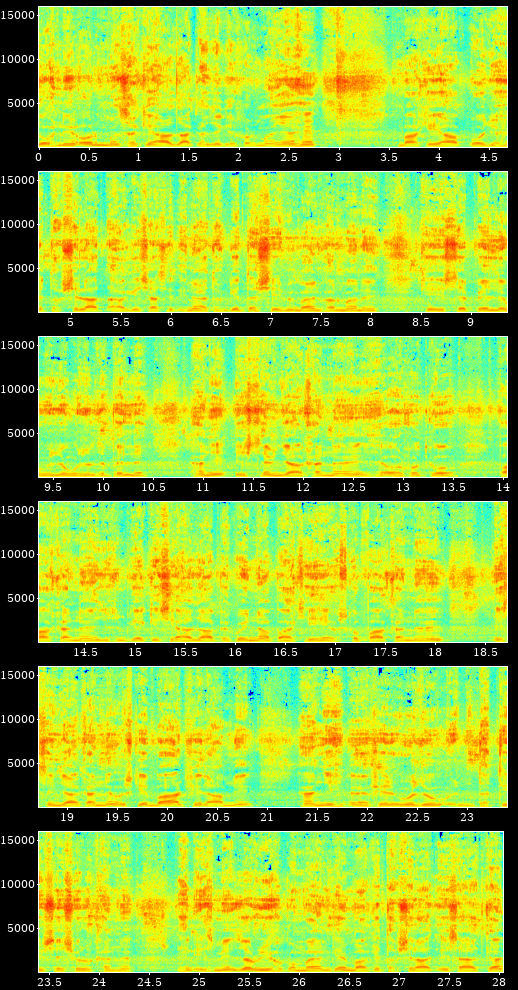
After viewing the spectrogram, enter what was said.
دوہنے اور مسح کے اعضاء کا ذکر فرمایا ہے۔ باقی آپ کو جو ہے تفصیلات آگے شاست عنایتوں کی تشریح میں بیان فرما رہے ہیں کہ اس سے پہلے وضو غسل سے پہلے ہاں جی استنجا کرنا ہے اور خود کو پاک کرنا ہے، جسم کے کسی اعضاء پہ کوئی ناپاکی ہے، اس کو پاک کرنا ہے، استنجا کرنا ہے، اس کے بعد پھر آپ نے ہاں جی پھر وضو ترتیب سے شروع کرنا ہے۔ لیکن اس میں ضروری حکم بیان کے باقی تفصیلات اس آیت کا،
